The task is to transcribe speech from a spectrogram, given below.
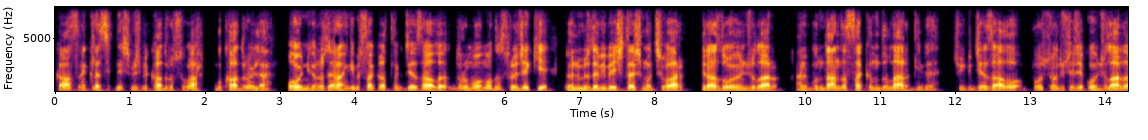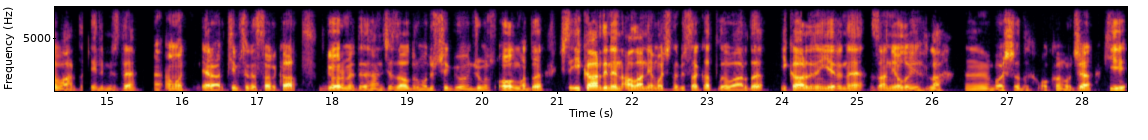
Galatasaray'ın klasikleşmiş bir kadrosu var. Bu kadroyla oynuyoruz. Herhangi bir sakatlık, cezalı durumu olmadığı sürece ki önümüzde bir Beşiktaş maçı var. Biraz da oyuncular hani bundan da sakındılar gibi. Çünkü cezalı pozisyona düşecek oyuncular da vardı elimizde. E, ama herhalde kimse de sarı kart görmedi. Hani cezalı duruma düşecek bir oyuncumuz olmadı. İşte Icardi'nin Alanya maçında bir sakatlığı vardı. Icardi'nin yerine Zaniolo'yla e, başladı Okan Hoca. Ki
